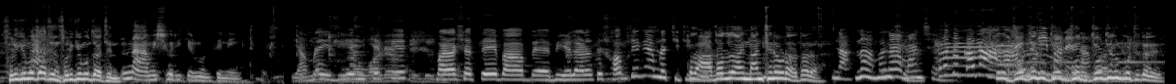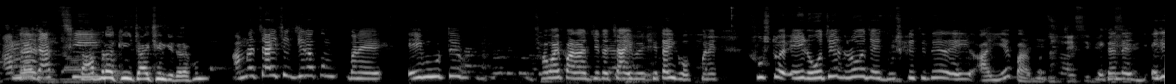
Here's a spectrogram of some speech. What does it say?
শরিকের মধ্যে আছেন? শরিকের মধ্যে আছেন? না আমি শরিকের মধ্যে নেই। আমরা এডিএম থেকে বারাসাতে বা বিএলআরতে সব জায়গায় আমরা চিঠি আদালত আইন মানছে না ওরা তারা না না মানছে জোর জুলুম জোর- জোর- জোর করছে তাহলে? আমরা যাচ্ছি। আপনারা কি চাইছেন কি তারা এখন? আমরা চাইছি যেরকম মানে এই মুহূর্তে সবাই পাড়ার যেটা চাইবে সেটাই হোক মানে সুষ্ঠু এই রোজের রোজ এই দুষ্কৃতীদের এই ইয়ে পারব না। এখানে এই যে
